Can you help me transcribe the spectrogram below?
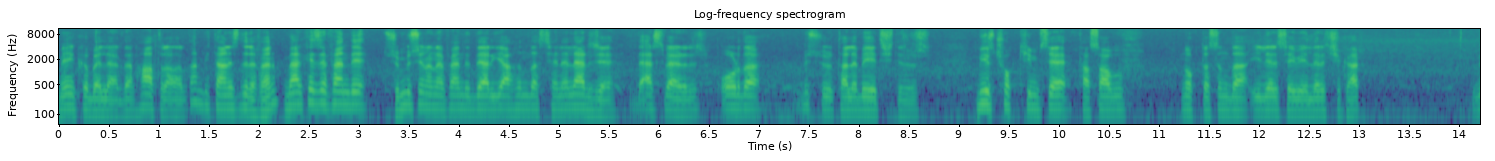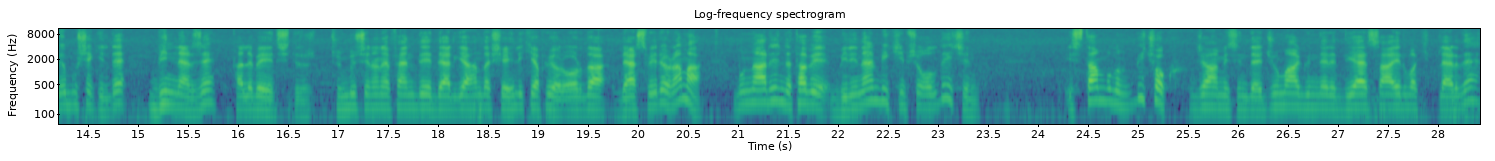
menkıbelerden, hatıralardan bir tanesidir efendim. Merkez Efendi, Sümbül Sinan Efendi dergahında senelerce ders verir. Orada bir sürü talebe yetiştirir. Birçok kimse tasavvuf noktasında ileri seviyelere çıkar ve bu şekilde binlerce talebe yetiştirir. Sümbül Sinan Efendi dergahında şeyhlik yapıyor, orada ders veriyor ama bunun haricinde tabi bilinen bir kimse olduğu için İstanbul'un birçok camisinde cuma günleri diğer sair vakitlerde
